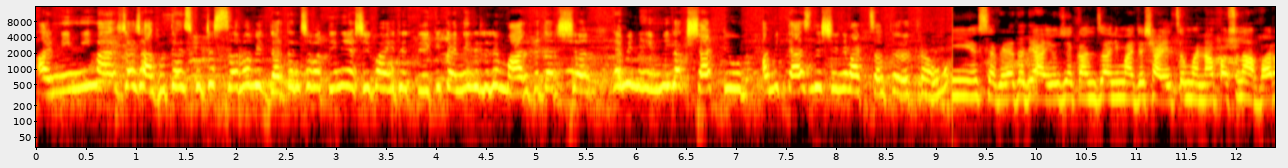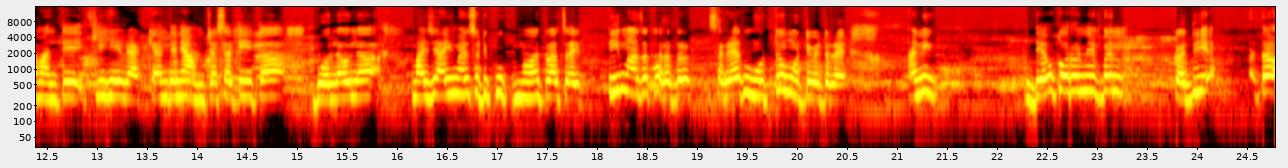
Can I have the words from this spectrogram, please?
आणि मी माझ्या जागृती हायस्कूलच्या सर्व विद्यार्थ्यांच्या वतीने अशी ग्वाही देते की त्यांनी दिलेले मार्गदर्शन हे मी नेहमी लक्षात ठेवून आम्ही त्याच दिशेने वाटचाल करत राहू. मी सगळ्यात आधी आयोजकांचं आणि माझ्या शाळेचं मनापासून आभार मानते की हे व्याख्यान त्याने आमच्यासाठी इथं बोलवलं. माझी आई माझ्यासाठी खूप महत्त्वाचं आहे. ती माझं खरं तर सगळ्यात मोठं मोटिवेटर आहे. आणि देव करून पण कधी आता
